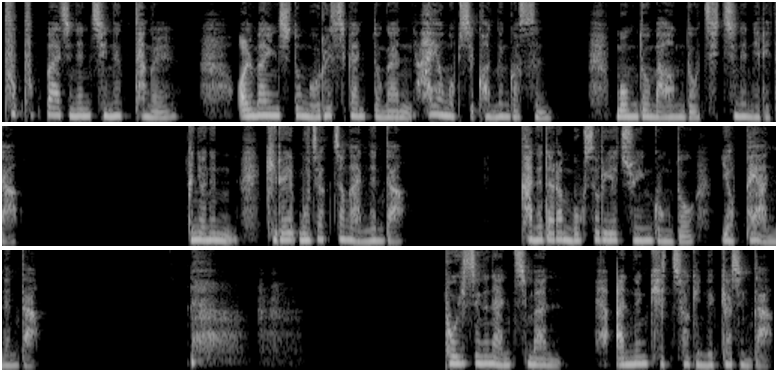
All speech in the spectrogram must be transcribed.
푹푹 빠지는 진흙탕을 얼마인지도 모를 시간 동안 하염없이 걷는 것은 몸도 마음도 지치는 일이다. 그녀는 길에 무작정 앉는다. 가느다란 목소리의 주인공도 옆에 앉는다. 보이지는 않지만 앉는 기척이 느껴진다.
